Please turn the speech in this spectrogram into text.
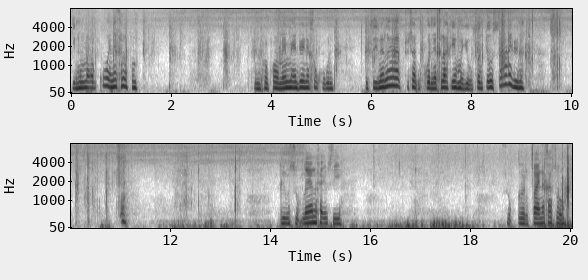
กิจเห็นมากกล้วยนะครับผมคุณพ่อพ่อแม่แม่ด้วยนะครับคุณเอฟซีน่ารักทุกท่านทุกคนนะครับที่มาอยู่ฟังเจ้าซ้ายเลยนะคือมันสุกแล้วนะครับเอฟซีสุกเกินไปนะครับผม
